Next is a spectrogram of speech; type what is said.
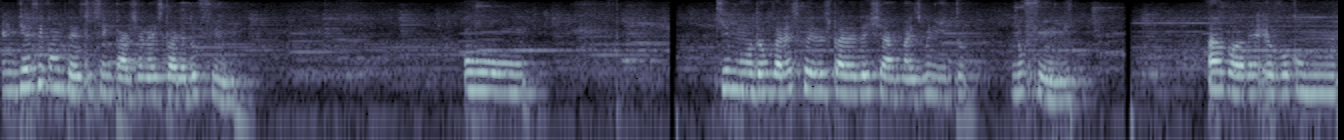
Em que esse contexto se encaixa na história do filme? O que mudam várias coisas para deixar mais bonito no filme. Agora eu vou com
